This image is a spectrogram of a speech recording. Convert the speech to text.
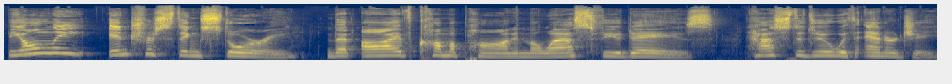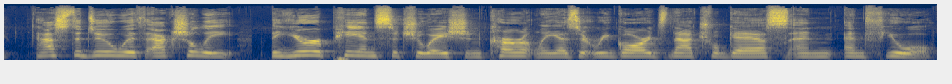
The only interesting story that I've come upon in the last few days has to do with energy, has to do with actually the European situation currently as it regards natural gas and, and fuel.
